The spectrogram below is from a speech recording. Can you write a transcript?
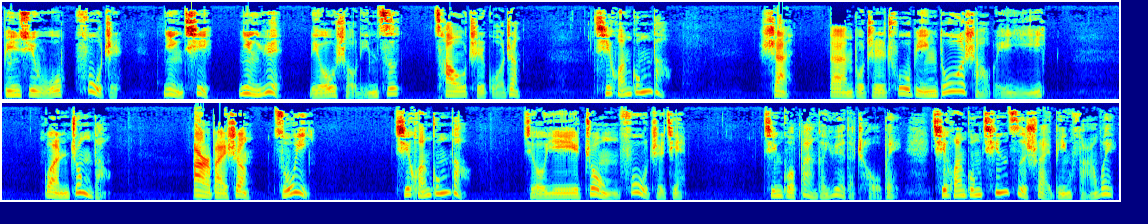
宾须无副之，宁弃、宁越留守临淄，操持国政。”齐桓公道：“善，但不知出兵多少为宜。”管仲道：“二百胜足矣。”齐桓公道：“就依众父之见。”经过半个月的筹备，齐桓公亲自率兵伐魏，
